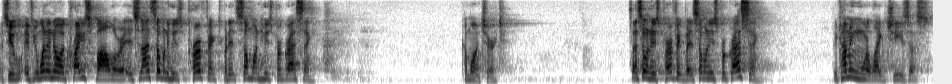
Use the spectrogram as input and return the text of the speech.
And so, if you want to know a Christ follower, it's not someone who's perfect, but it's someone who's progressing. Come on, church. It's not someone who's perfect, but it's someone who's progressing, becoming more like Jesus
